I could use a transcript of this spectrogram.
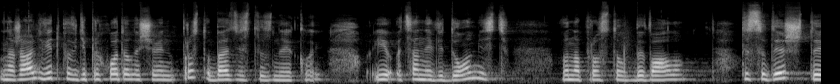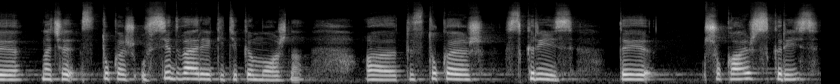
на жаль, відповіді приходили, що він просто безвісти зниклий. І оця невідомість вона просто вбивала. Ти сидиш, ти наче стукаєш у всі двері, які тільки можна. Е, Ти стукаєш скрізь, ти шукаєш скрізь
